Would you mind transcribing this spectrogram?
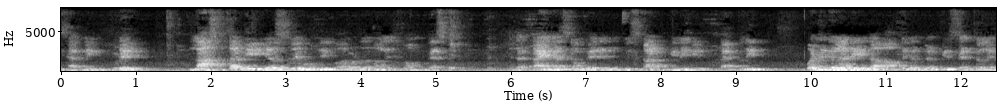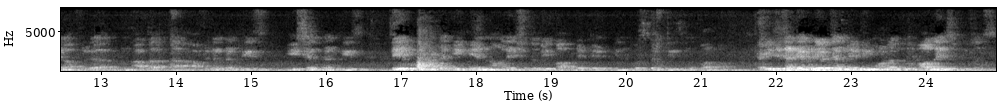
is happening today. Last thirty years, we have only borrowed the knowledge from West. And the time has come wherein we start giving it back to the, particularly in the African countries, Central and Africa, North uh, African countries, Asian countries, they want the Indian knowledge to be operated in those countries in the form of. It is a revenue generating model to all the institutions.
